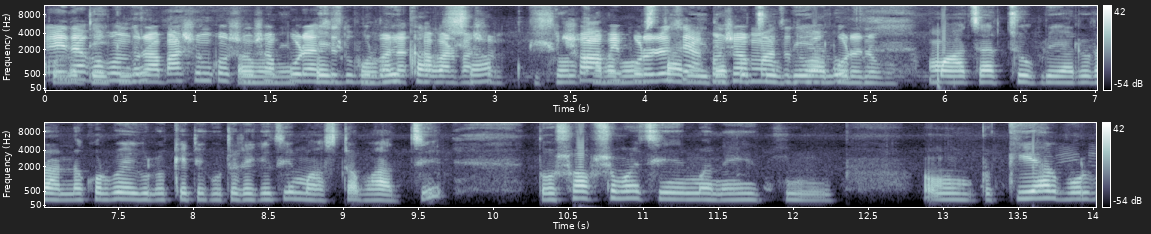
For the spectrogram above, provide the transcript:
এই দেখো বন্ধুরা বাসন কোসন সব পড়ে আছে দুপুরবেলা খাবার বাসন। ধোয়া করে নেব। মাছ আর চুবড়ি আলু রান্না করব এগুলো কেটে কুটে রেখেছি মাছটা ভাজছি। তো সব সময় মানে কি আর বলব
